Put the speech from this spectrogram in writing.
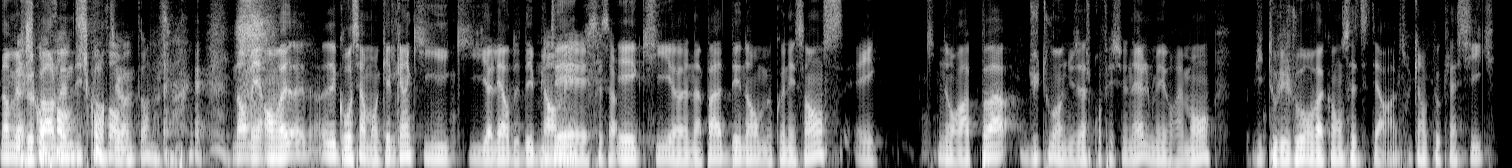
Non, mais je, parle comprends, même discours, en même temps. Non, mais on va, euh, grossièrement, quelqu'un qui, qui a l'air de débuter Non, et qui euh, n'a pas d'énormes connaissances et qui n'aura pas du tout un usage professionnel, mais vraiment vie de tous les jours, vacances, etc. Le truc un peu classique.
